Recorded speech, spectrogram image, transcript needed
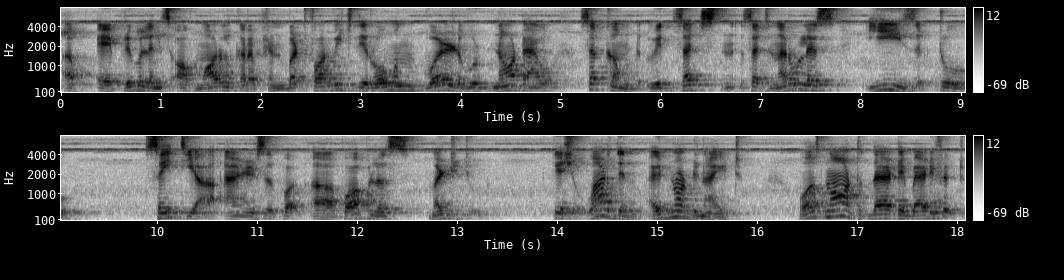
up a prevalence of moral corruption, but for which the Roman world would not have succumbed with such, such nerveless ease to Scythia and its uh, populous multitude. Keshav, what then? I do not deny it. Was not that a bad effect?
